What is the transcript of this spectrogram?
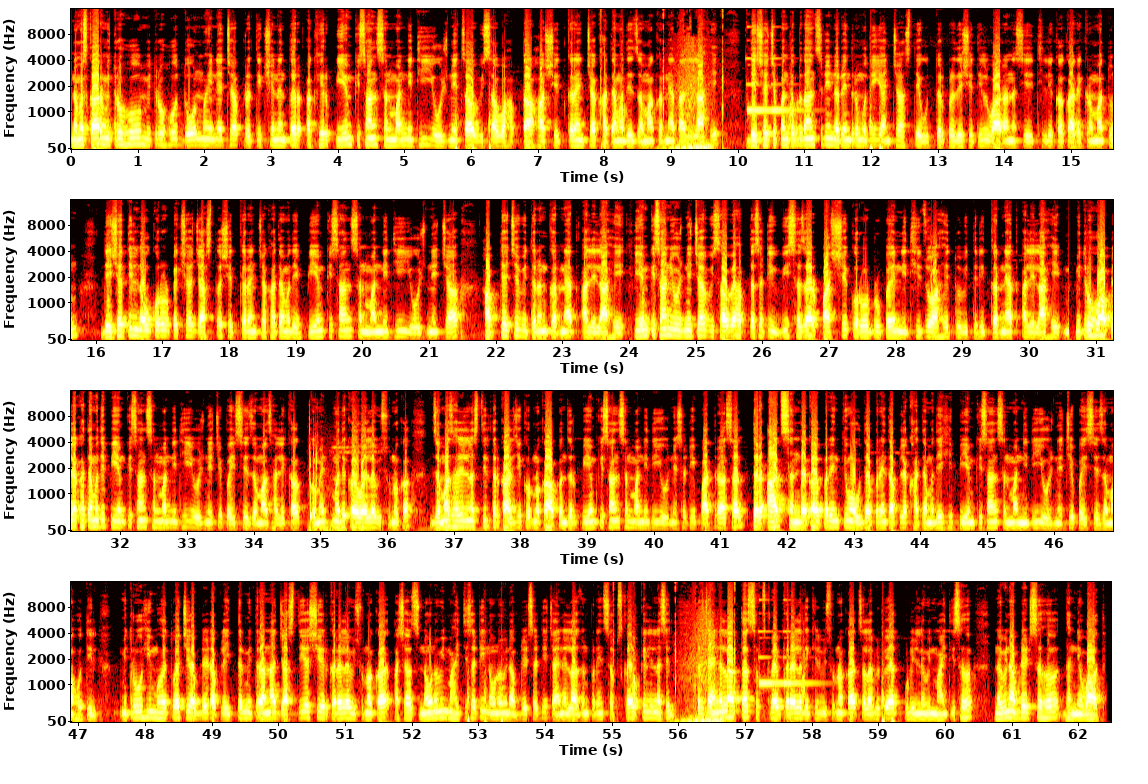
नमस्कार मित्र हो मित्र हो दोन महिन्याच्या प्रतीक्षेनंतर अखेर पी एम किसान सन्मान निधी योजनेचा विसावा हप्ता हा शेतकऱ्यांच्या खात्यामध्ये जमा करण्यात आलेला आहे. देशाचे पंतप्रधान श्री नरेंद्र मोदी यांच्या हस्ते उत्तर प्रदेश येथील वाराणसी येथील एका कार्यक्रमातून देशातील नऊ करोडपेक्षा जास्त शेतकऱ्यांच्या खात्यामध्ये पी एम किसान सन्मान निधी योजनेच्या हप्त्याचे वितरण करण्यात आलेलं आहे. पीएम किसान योजनेच्या विसाव्या हप्त्यासाठी वीस हजार पाचशे करोड रुपये निधी जो आहे तो वितरित करण्यात आलेला आहे. मित्र हो आपल्या खात्यामध्ये पीएम किसान सन्मान निधी योजनेचे पैसे जमा झाले का? कमेंटमध्ये कळवायला विसरू नका. जमा झालेले नसतील तर काळजी करू नका. आपण जर पीएम किसान सन्मान निधी योजनेसाठी पात्र असाल तर आज संध्याकाळपर्यंत किंवा उद्यापर्यंत आपल्या खात्यामध्ये हे पीएम किसान सन्मान निधी योजनेचे पैसे जमा होतील. मित्रो हो, ही महत्त्वाची अपडेट आपल्या इतर मित्रांना जास्तीत शेअर करायला विसरू नका. अशाच नवनवीन माहितीसाठी नवनवीन अपडेटसाठी चॅनलला अजूनपर्यंत सबस्क्राईब केले नसेल तर चॅनलला आत्ताच सबस्क्राईब करायला देखील विसरू नका. चला भेटूयात पुढील नवीन माहितीसह. नवीन अपडेटसह धन्यवाद.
